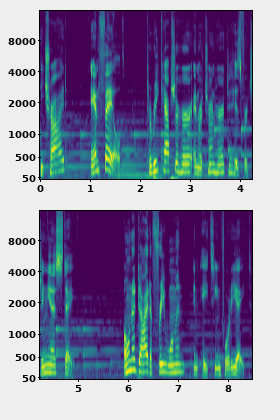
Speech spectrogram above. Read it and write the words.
he tried, and failed, to recapture her and return her to his Virginia estate. Ona died a free woman in 1848.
